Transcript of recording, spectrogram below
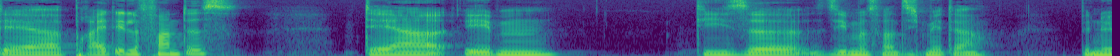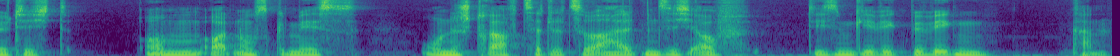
der Breitelefant ist, der eben diese 27 Meter benötigt, um ordnungsgemäß ohne Strafzettel zu erhalten, sich auf diesem Gehweg bewegen kann.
